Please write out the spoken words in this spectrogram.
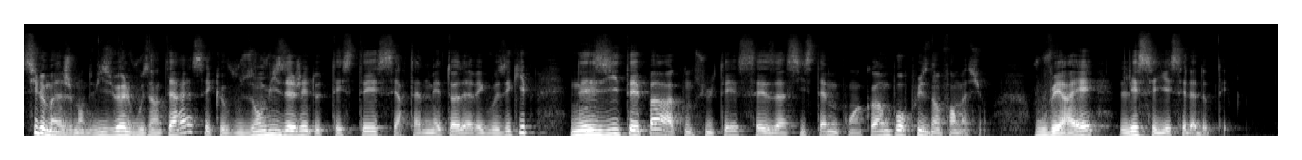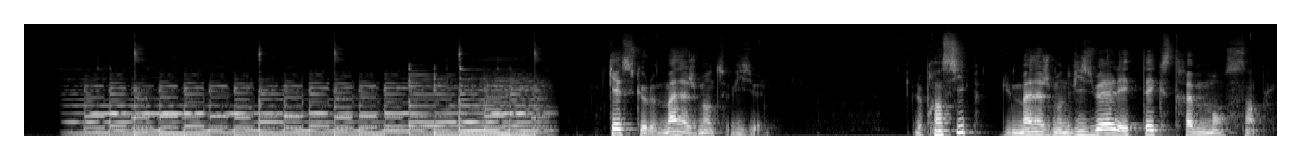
Si le management visuel vous intéresse et que vous envisagez de tester certaines méthodes avec vos équipes, n'hésitez pas à consulter cesasystem.com pour plus d'informations. Vous verrez, l'essayer, c'est l'adopter. Qu'est-ce que le management visuel? Le principe du management visuel est extrêmement simple.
